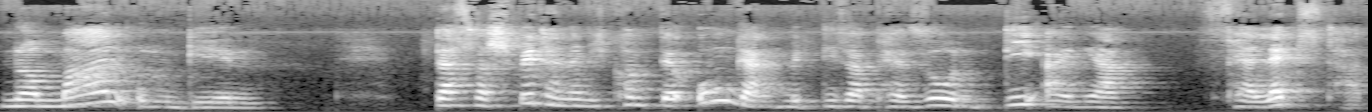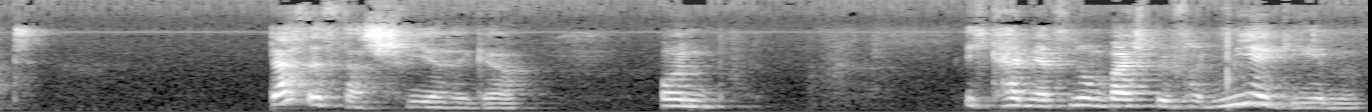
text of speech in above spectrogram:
normal umgehen. Das, was später nämlich kommt, der Umgang mit dieser Person, die einen ja verletzt hat. Das ist das Schwierige. Und ich kann jetzt nur ein Beispiel von mir geben.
